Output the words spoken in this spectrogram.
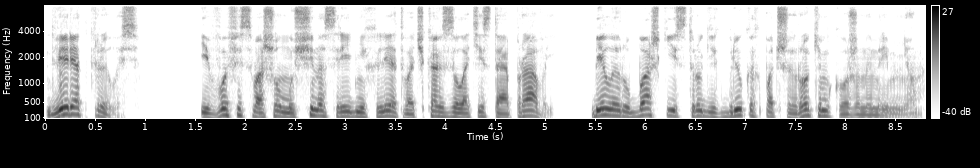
Дверь открылась, и в офис вошел мужчина средних лет в очках с золотистой оправой, белой рубашке и строгих брюках под широким кожаным ремнем.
